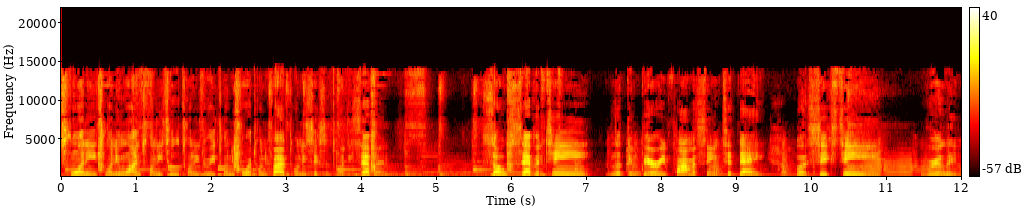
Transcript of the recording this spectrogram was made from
20, 21, 22, 23, 24, 25, 26, and 27. So 17 looking very promising today. But 16, really,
